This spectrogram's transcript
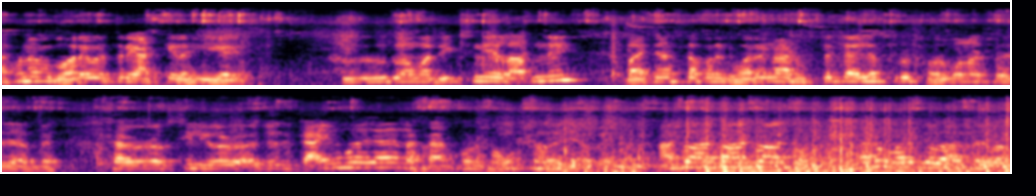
এখন আমি ঘরের ভেতরে আটকে রাখি গাইছি শুধু শুধু আমার রিক্স নিয়ে লাভ নেই। বাই চান্স তারপরে ঘরে না ঢুকতে চাইলে পুরো সর্বনাশ হয়ে যাবে। সারোরক্সিলিওর যদি টাইম হয়ে যায় না, তারপর সমস্যা হয়ে যাবে। আসো আসো আসো আসো। আসো, ঘরে চলে আসো এবার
